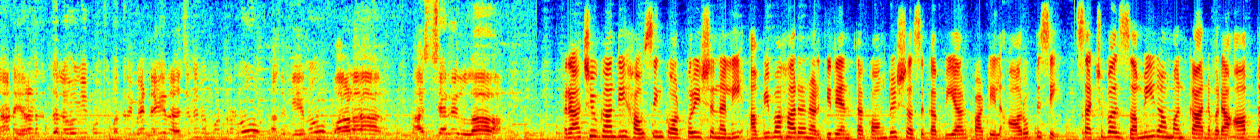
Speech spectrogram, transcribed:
ನಾನು ಎರಡು ದಿನದಲ್ಲಿ ಹೋಗಿ ಮುಖ್ಯಮಂತ್ರಿ ಭೇಟಿಯಾಗಿ ರಾಜೀನಾಮೆ ಕೊಟ್ಟರು ಅದಕ್ಕೇನು ಬಹಳ ಆಶ್ಚರ್ಯ ಇಲ್ಲ. ರಾಜೀವ್ ಗಾಂಧಿ ಹೌಸಿಂಗ್ ಕಾರ್ಪೊರೇಷನ್ನಲ್ಲಿ ಅವ್ಯವಹಾರ ನಡೆದಿದೆ ಅಂತ ಕಾಂಗ್ರೆಸ್ ಶಾಸಕ ಬಿಆರ್ ಪಾಟೀಲ್ ಆರೋಪಿಸಿ ಸಚಿವ ಜಮೀರ್ ಅಹಮದ್ ಖಾನ್ ಅವರ ಆಪ್ತ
